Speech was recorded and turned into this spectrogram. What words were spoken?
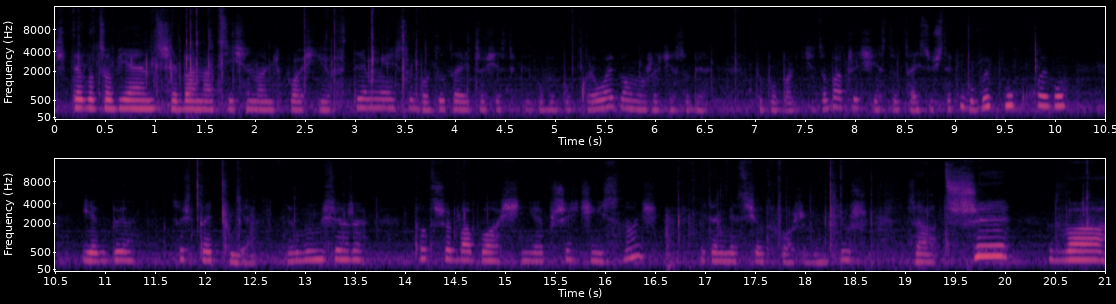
z tego co wiem, trzeba nacisnąć właśnie w tym miejscu, bo tutaj coś jest takiego wypukłego. Możecie sobie tu popatrzcie, zobaczyć. Jest tutaj coś takiego wypukłego i jakby coś tutaj czuję. Jakby myślę, że to trzeba właśnie przycisnąć i ten miejsc się otworzy. Więc już za 3, 2,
